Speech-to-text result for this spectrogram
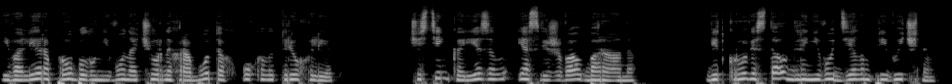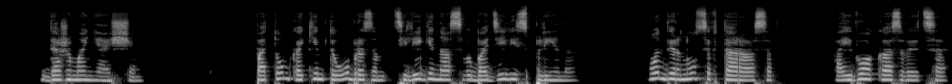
И Валера пробыл у него на черных работах около трех лет. Частенько резал и освежевал баранов, Вид крови стал для него делом привычным и даже манящим. Потом каким-то образом Телегина освободили из плена. Он вернулся в Тарасов, а его, оказывается,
